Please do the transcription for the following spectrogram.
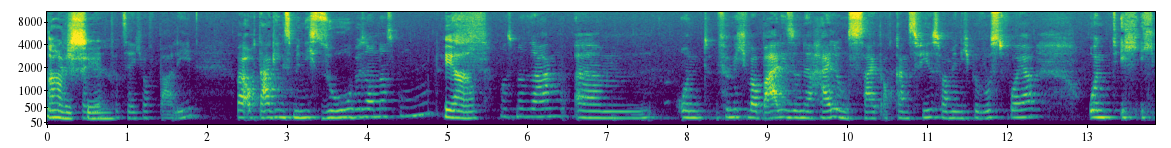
Ah, wie schön. Tatsächlich auf Bali. Weil auch da ging es mir nicht so besonders gut. Ja. Muss man sagen. Ähm, und für mich war Bali so eine Heilungszeit auch ganz viel. Das war mir nicht bewusst vorher. Und ich, ich,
